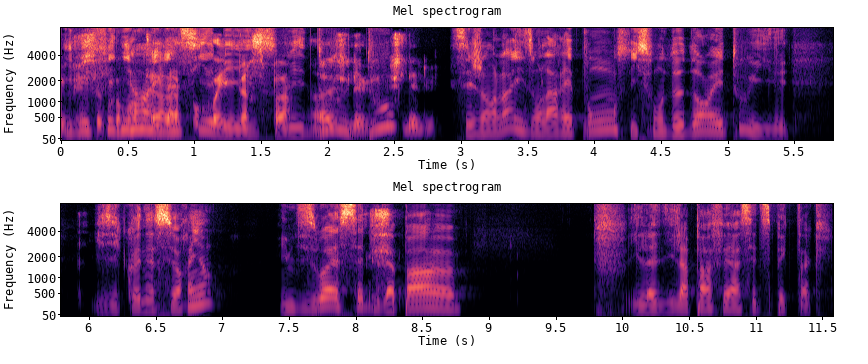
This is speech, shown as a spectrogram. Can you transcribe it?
vu ce commentaire-là. Pourquoi il perce pas Je l'ai vu, je l'ai lu. Ces gens-là, ils ont la réponse, ils sont dedans et tout, ils, ils y connaissent rien. Ils me disent ouais, Seb, il a pas, il a, il a pas fait assez de spectacles.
